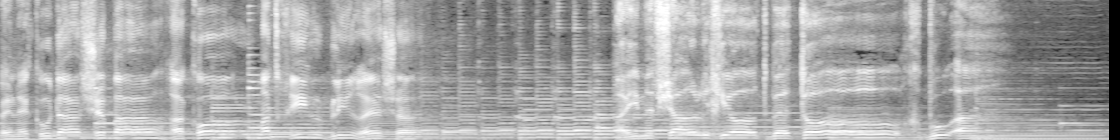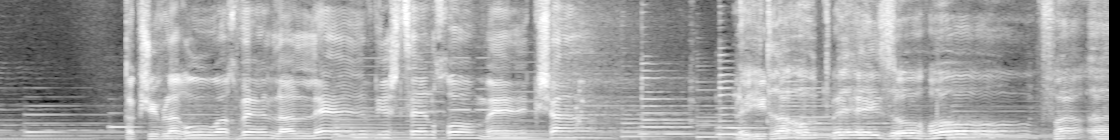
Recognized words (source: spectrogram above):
בנקודה שבה הכל מתחיל בלי רשע האם אפשר לחיות בתוך בועה? תקשיב לרוח וללב, יש צל חומק שם. להתראות באיזו הופעה.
